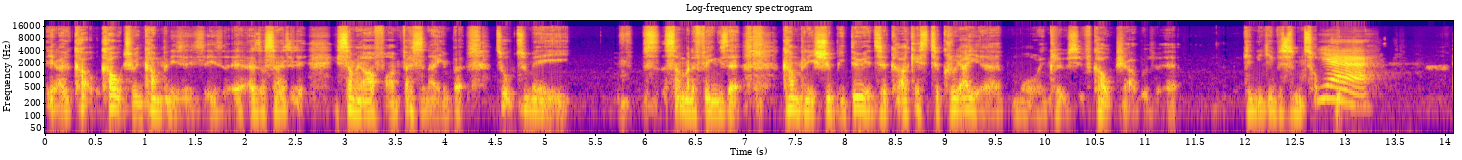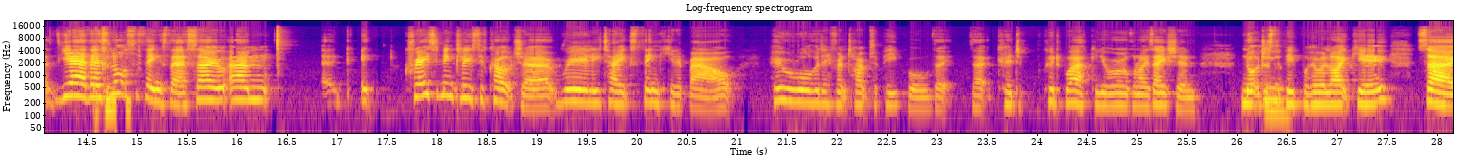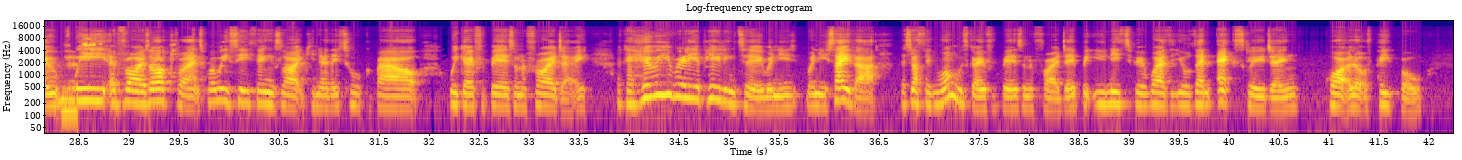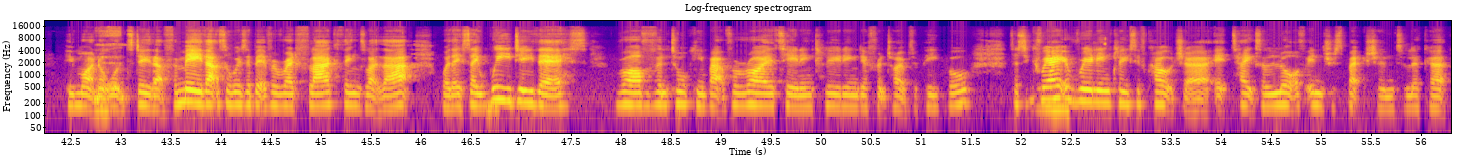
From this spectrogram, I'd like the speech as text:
you know, culture in companies is, is as I said, is something I find fascinating. But talk to me some of the things that companies should be doing to, I guess, to create a more inclusive culture. With it. Can you give us some top? Yeah, yeah. There's lots of things there. So, um, it, creating inclusive culture really takes thinking about who are all the different types of people that that could could work in your organization not just yeah. the people who are like you. So yes. we advise our clients when we see things like, you know, they talk about we go for beers on a Friday. Okay, who are you really appealing to when you when you say that? There's nothing wrong with going for beers on a Friday, but you need to be aware that you're then excluding quite a lot of people who might not yeah. want to do that. For me, that's always a bit of a red flag, things like that, where they say, we do this, rather than talking about variety and including different types of people. So, to create a mm. really inclusive culture, it takes a lot of introspection to look at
